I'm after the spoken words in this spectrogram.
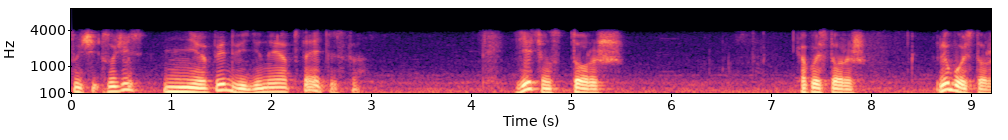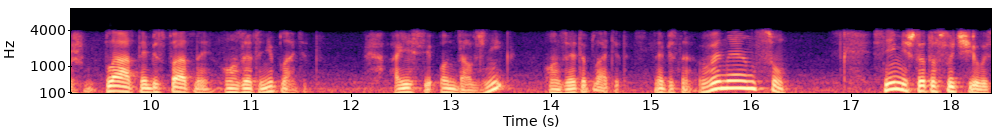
случились непредвиденные обстоятельства. Есть он сторож. Какой сторож? Любой сторож, платный, бесплатный, он за это не платит. А если он должник, он за это платит. Написано в ННСУ. С ними что-то случилось.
